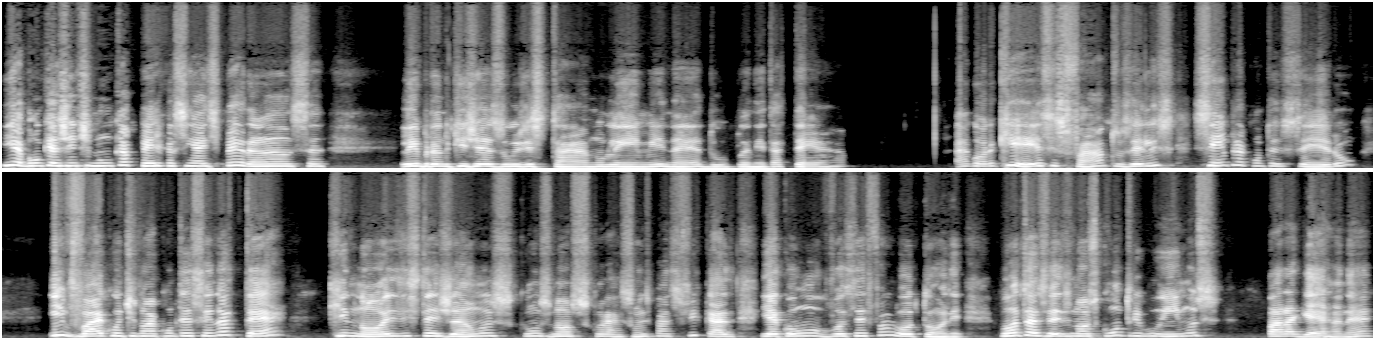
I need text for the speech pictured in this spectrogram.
E é bom que a gente nunca perca assim, a esperança, lembrando que Jesus está no leme né, do planeta Terra. Agora que esses fatos, eles sempre aconteceram e vai continuar acontecendo até que nós estejamos com os nossos corações pacificados. E é como você falou, Tony, quantas vezes nós contribuímos para a guerra, né?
